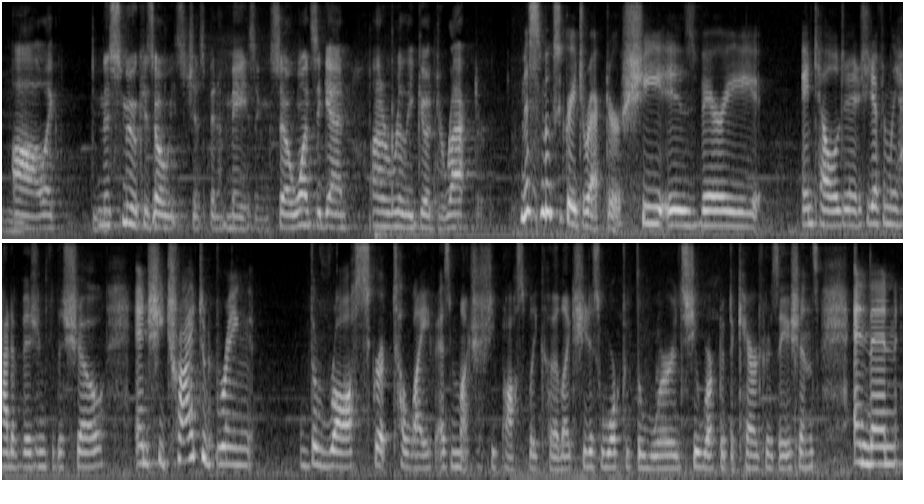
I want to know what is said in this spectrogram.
Mm-hmm. uh, like Miss Smook has always just been amazing. So once again, on a really good director. Miss Smook's a great director. She is very intelligent. She definitely had a vision for the show, and she tried to bring the raw script to life as much as she possibly could. Like she just worked with the words, she worked with the characterizations, and then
